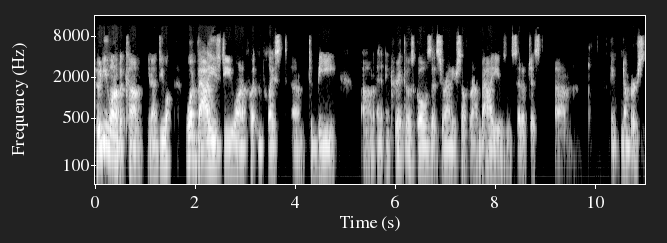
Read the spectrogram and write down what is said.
who do you want to become? You know, do you want, what values do you want to put in place um, to be, um, and, and, create those goals that surround yourself around values instead of just um, numbers.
